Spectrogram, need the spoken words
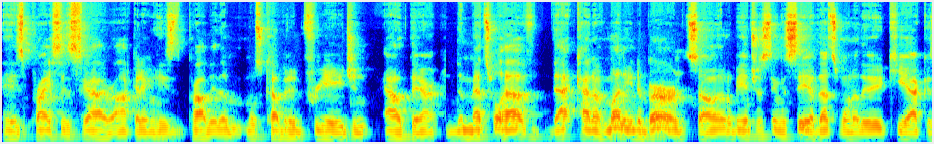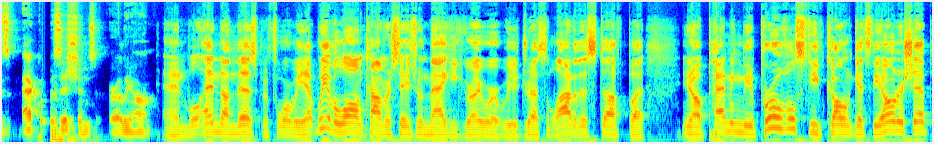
His price is skyrocketing. He's probably the most coveted free agent out there. The Mets will have that kind of money to burn. So it'll be interesting to see if that's one of the key acquisitions early on. And we'll end on this before we have we have a long conversation with Maggie Gray where we address a lot of this stuff, but you know, pending the approval, Steve Cohen gets the ownership,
